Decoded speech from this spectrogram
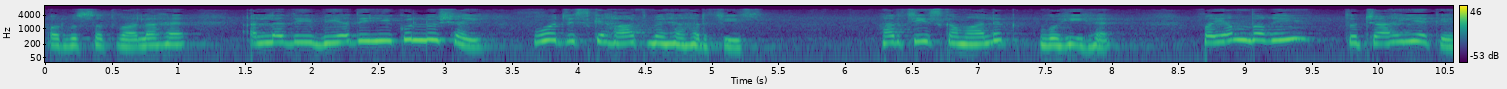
اور وسط والا ہے الذي بيده كل شيء، وہ جس کے ہاتھ میں ہے ہر چیز۔ ہر چیز کا مالک وہی ہے۔ فیم بغی تو چاہیے کہ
